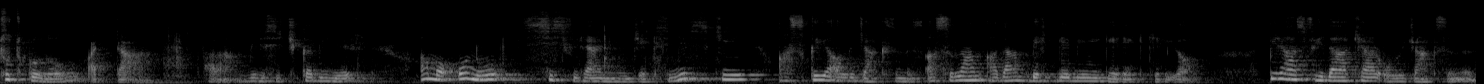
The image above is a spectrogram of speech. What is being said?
tutkulu hatta falan birisi çıkabilir. Ama onu siz frenleyeceksiniz ki askıya alacaksınız. Asılan adam beklemeyi gerektiriyor. Biraz fedakar olacaksınız.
